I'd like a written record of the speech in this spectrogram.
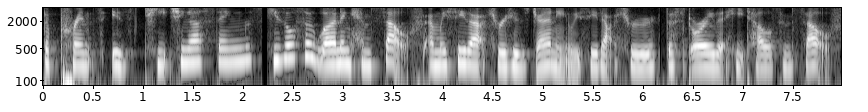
the prince is teaching us things, he's also learning himself. And we see that through his journey. We see that through the story that he tells himself.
